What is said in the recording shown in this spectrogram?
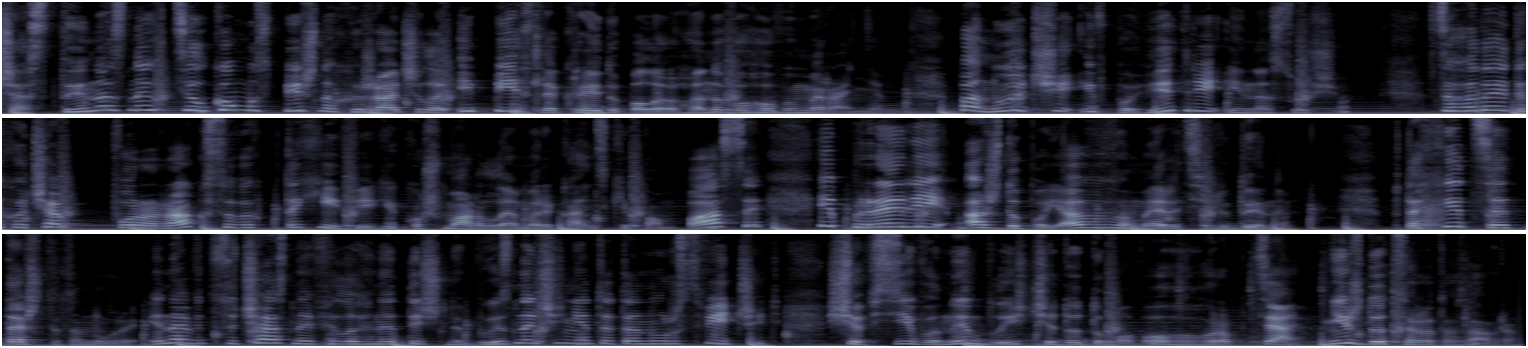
Частина з них цілком успішно хижачила і після крейду палеогенового вимирання, пануючи і в повітрі, і на суші. Згадайте хоча б форораксових птахів, які кошмарили американські пампаси і прерії аж до появи в Америці людини. Птахи це теж титанури, і навіть сучасне філогенетичне визначення титанур свідчить, що всі вони ближче до домового горобця, ніж до цератозавра.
